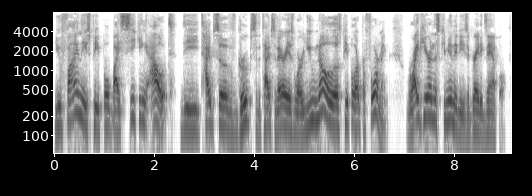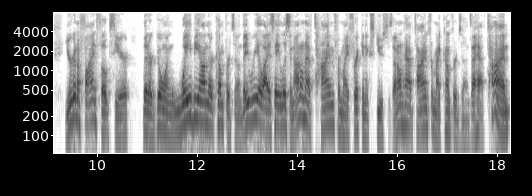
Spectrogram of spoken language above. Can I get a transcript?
You find these people by seeking out the types of groups, the types of areas where you know those people are performing. Right here in this community is a great example. You're going to find folks here that are going way beyond their comfort zone. They realize, hey, listen, I don't have time for my freaking excuses. I don't have time for my comfort zones. I have time.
